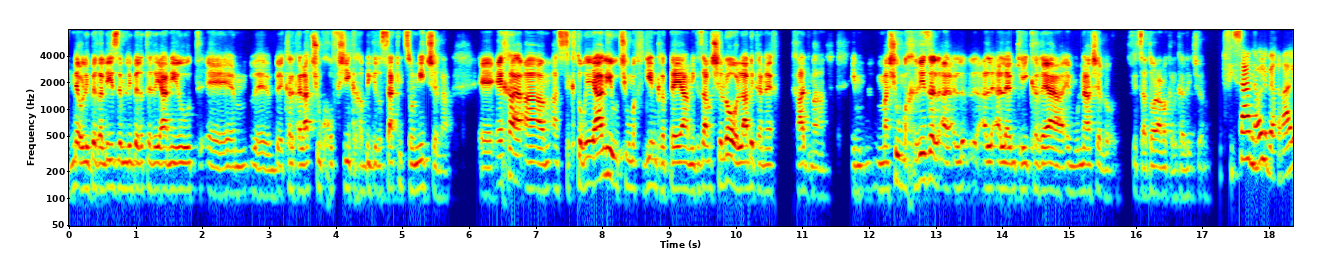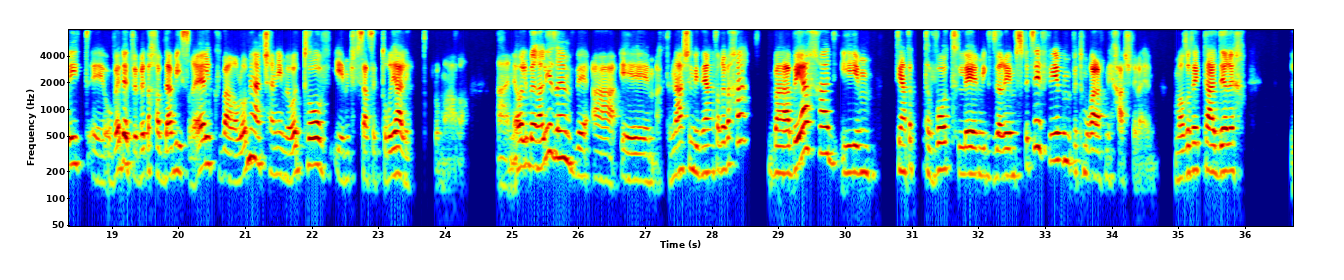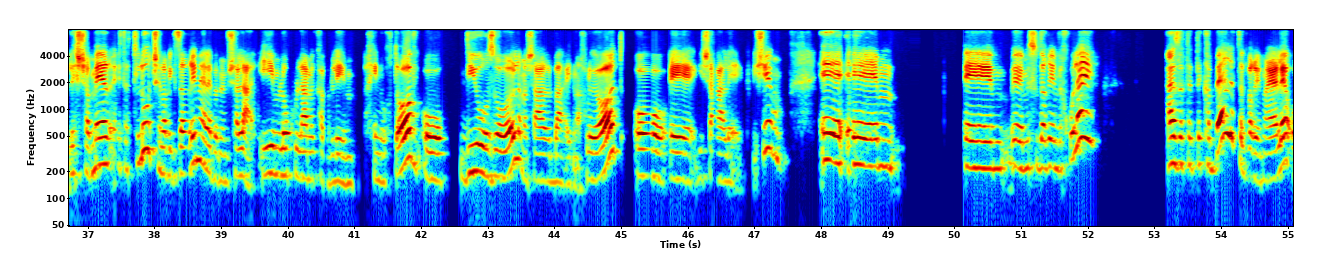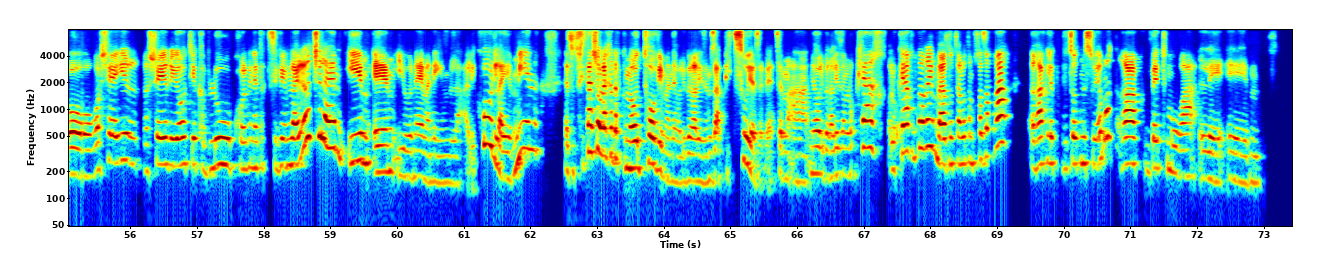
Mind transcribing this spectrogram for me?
בניאו-ליברליזם, ליברטריאניות, אמ, בכלכלת שוק חופשי, ככה בגרסה קיצונית שלה. אה, איך הסקטוריאליות שהוא מפגין כלפי המגזר שלו עולה בקנה אחד עם מה שהוא מכריז על, על, על, עליהם כעיקרי האמונה שלו, תפיסת העולם הכלכלית שלו. תפיסה ניאו-ליברלית אה, עובדת ובטח עבדה בישראל כבר לא מעט שנים מאוד טוב עם תפיסה סקטוריאלית, כלומר הניאו-ליברליזם וההקטנה של מדינת הרווחה באה ביחד עם נתינת הטבות למגזרים ספציפיים ותמורה לתמיכה שלהם. כלומר זאת הייתה הדרך לשמר את התלות של המגזרים האלה בממשלה, אם לא כולם מקבלים חינוך טוב או דיור זול, למשל בהתנחלויות, או אה, גישה לכבישים אה, אה, אה, אה מסודרים וכולי, אז אתה תקבל את הדברים האלה, או ראשי עיר, ראשי עיריות יקבלו כל מיני תקציבים לעיריות שלהם, אם הם יהיו נאמנים לליכוד, לימין. אז זו תפיסה שהולכת דווקא מאוד טוב עם הניאו-ליברליזם, זה הפיצוי הזה בעצם, הניאו-ליברליזם לוקח, לוקח דברים ואז נותן אותם חזרה רק לקבוצות מסוימות, רק בתמורה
